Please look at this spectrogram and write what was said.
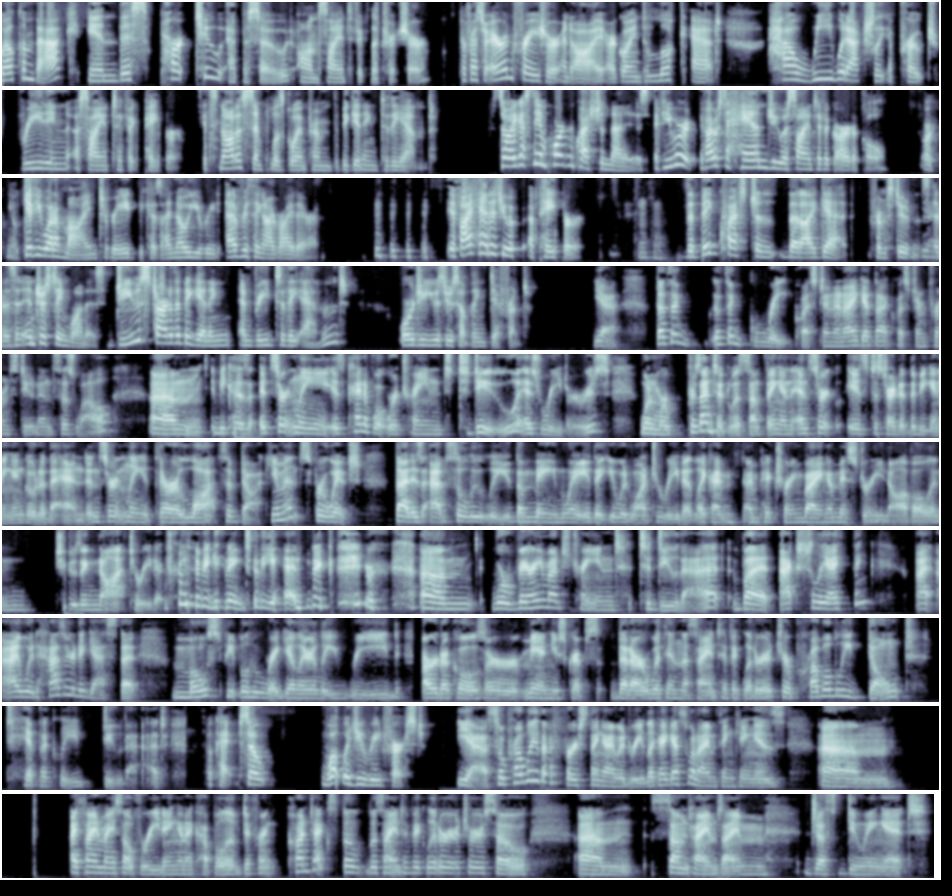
Welcome back. In this part two episode on scientific literature, Professor Erin Fraser and I are going to look at how we would actually approach reading a scientific paper. It's not as simple as going from the beginning to the end. So I guess the important question then is if you were if I was to hand you a scientific article or you know give you one of mine to read because I know you read everything I write, Erin. if I handed you a, a paper, mm-hmm. the big question that I get from students, yeah. and it's an interesting one, is do you start at the beginning and read to the end, or do you do something different? Yeah, that's a that's a great question, and I get that question from students as well um, because it certainly is kind of what we're trained to do as readers when we're presented with something, and and cert- is to start at the beginning and go to the end. And certainly there are lots of documents for which that is absolutely the main way that you would want to read it. Like I'm I'm picturing buying a mystery novel and choosing not to read it from the beginning to the end. um, we're very much trained to do that, but actually, I think I, I, would hazard a guess that most people who regularly read articles or manuscripts that are within the scientific literature probably don't typically do that. Okay, so what would you read first? Yeah, so probably the first thing I would read, like I guess what I'm thinking is um I find myself reading in a couple of different contexts the, the scientific literature. So um, sometimes I'm just doing it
